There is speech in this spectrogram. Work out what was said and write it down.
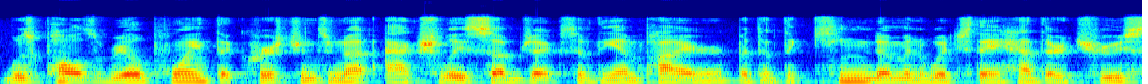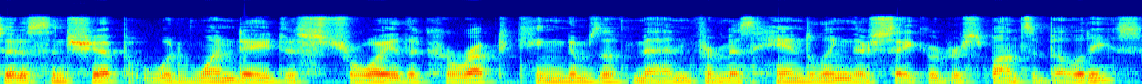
Was Paul's real point that Christians are not actually subjects of the empire, but that the kingdom in which they had their true citizenship would one day destroy the corrupt kingdoms of men for mishandling their sacred responsibilities?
